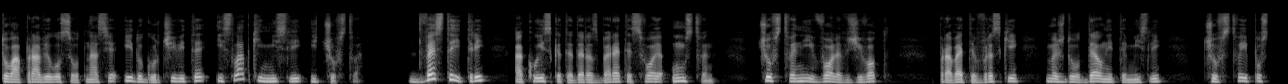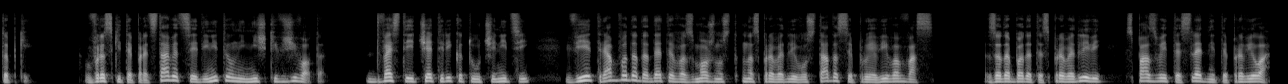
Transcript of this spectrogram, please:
Това правило се отнася и до горчивите и сладки мисли и чувства. 203. Ако искате да разберете своя умствен, чувствен и волев живот, правете връзки между отделните мисли, чувства и постъпки. Връзките представят съединителни нишки в живота. 204 като ученици, вие трябва да дадете възможност на справедливостта да се прояви във вас. За да бъдете справедливи, спазвайте следните правила.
